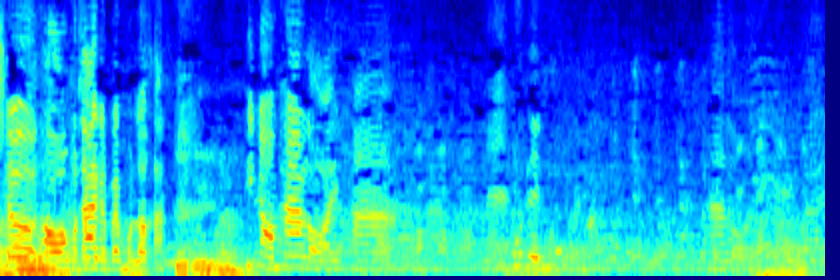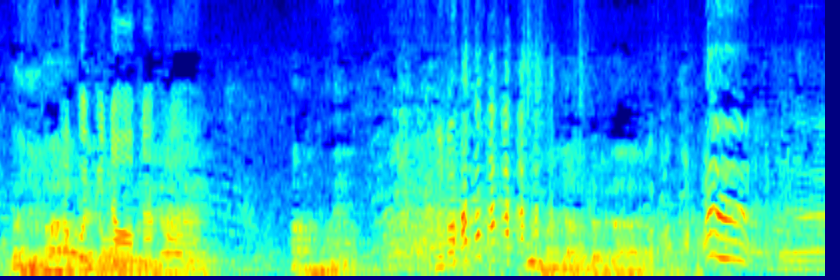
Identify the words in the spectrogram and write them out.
เชอร์ทองเขาได้กันไปหมดแล้วค่ะ พูดเองไหมพี่น้อมห้าร้อยค่ะแม่พูดเองห้าร้อย ได้เยอะมากขอบคุณพี่นอมนะคะ อ่านพูดดิเรื่องหลายอย่างที่จำไม่ได้ เออ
